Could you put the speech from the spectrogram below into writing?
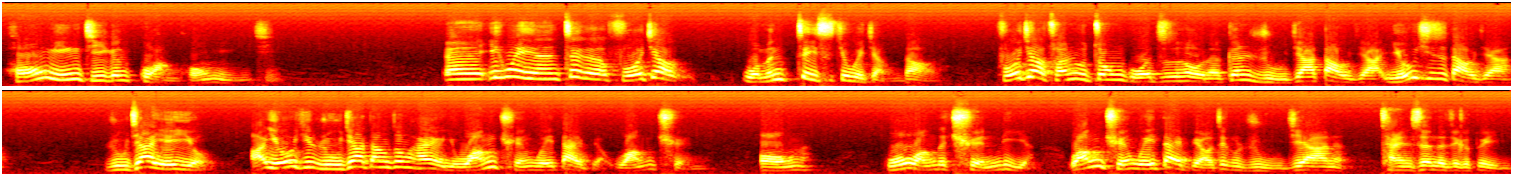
洪明集跟广洪明集。呃，因为呢，这个佛教，我们这次就会讲到了。佛教传入中国之后呢，跟儒家、道家，尤其是道家，儒家也有啊，尤其儒家当中还有以王权为代表，王权，王啊，国王的权力啊，王权为代表，这个儒家呢产生的这个对立。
